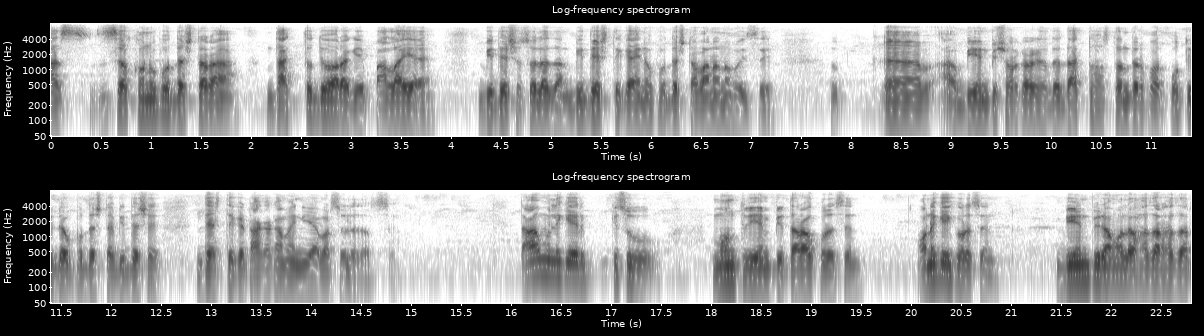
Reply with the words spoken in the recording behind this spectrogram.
আজ যখন উপদেষ্টারা দায়িত্ব দেওয়ার আগে পালাইয়া বিদেশে চলে যান, বিদেশ থেকে আইন উপদেষ্টা বানানো হয়েছে বিএনপি সরকারের হাতে দায়িত্ব হস্তান্তরের পর প্রতিটা উপদেষ্টা বিদেশে দেশ থেকে টাকা কামাই নিয়ে আবার চলে যাচ্ছে। তা আওয়ামী লীগের কিছু মন্ত্রী, এমপি তারাও করেছেন, অনেকেই করেছেন। বিএনপির আমলে হাজার হাজার,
